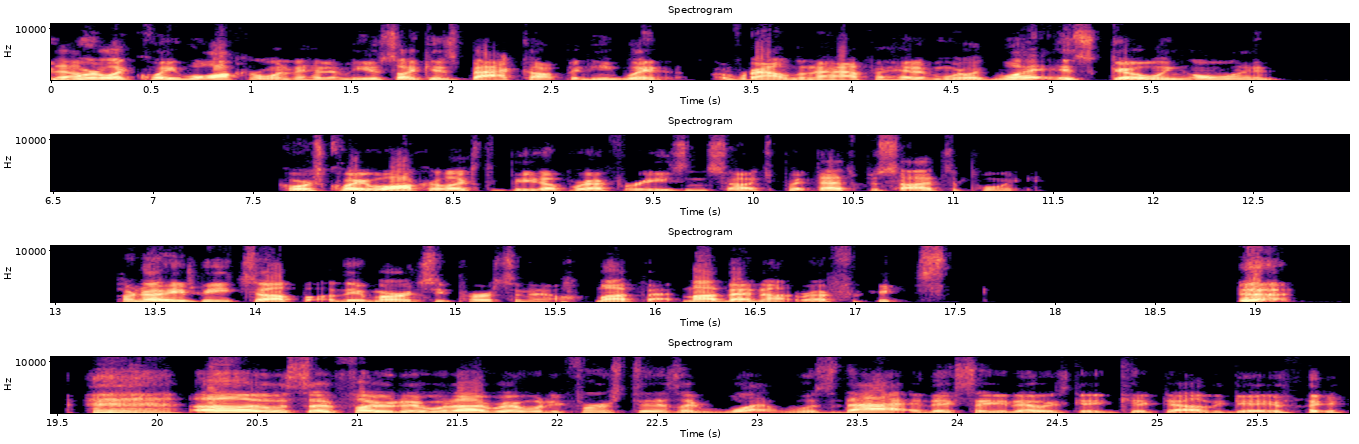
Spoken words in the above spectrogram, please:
we out. were like Quay Walker went ahead of him. He was like his backup, and he went a round and a half ahead of him. We're like, what is going on? Of course, Quay Walker likes to beat up referees and such, but that's besides the point. Or no, he beats up the emergency personnel. My bad, my bad, not referees. oh, it was so funny that when I remember when he first did, it, it's like, what was that? And next thing you know, he's getting kicked out of the game. Like,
